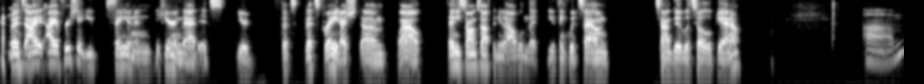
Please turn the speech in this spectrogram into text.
but i i appreciate you saying and hearing that it's you're that's that's great. I should um wow. Any songs off the new album that you think would sound sound good with solo piano? Um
